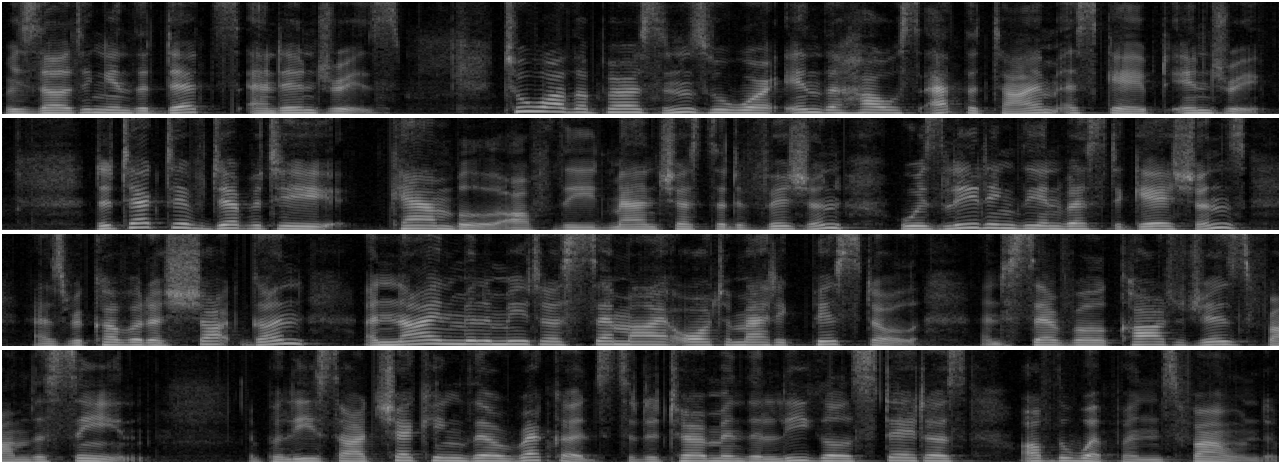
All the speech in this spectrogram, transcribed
resulting in the deaths and injuries. Two other persons who were in the house at the time escaped injury. Detective Deputy Campbell of the Manchester Division, who is leading the investigations, has recovered a shotgun, a 9mm semi automatic pistol, and several cartridges from the scene. The police are checking their records to determine the legal status of the weapons found.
